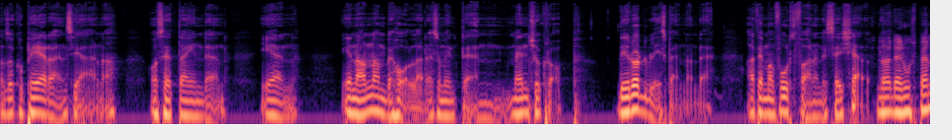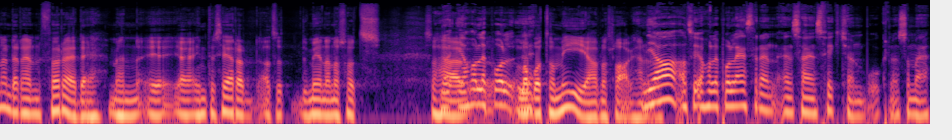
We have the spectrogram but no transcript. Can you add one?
Alltså kopiera ens hjärna och sätta in den i en, i en annan behållare som inte är en människokropp. Det är då det blir spännande. Att är man fortfarande sig själv. Nå, det är nog spännande redan före det, men jag är intresserad, alltså du menar någon sorts så här Jag- håller på lobotomi av något slag här nu? Ja, alltså jag håller på att läsa en, en science fiction-bok nu som är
